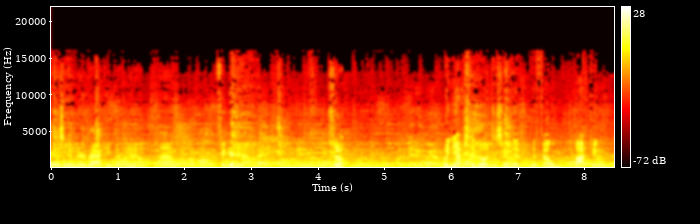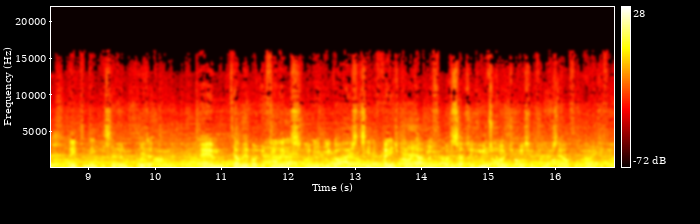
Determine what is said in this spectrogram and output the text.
it was a bit nerve wracking, but you know, um, figured it out. So when you actually got to see the, the film back in 1997, was it? Um, tell me about your feelings when you, you got to actually see the finished product with, with such a huge contribution from yourself. How did you feel?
